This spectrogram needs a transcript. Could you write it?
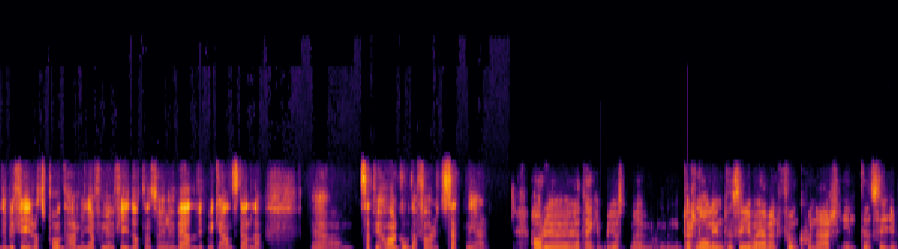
Det blir friidrottspodd här, men jämför med friidrotten så är vi väldigt mycket anställda. Eh, så att vi har goda förutsättningar. Har du, jag tänker just med personalintensiv och även funktionärsintensiv.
